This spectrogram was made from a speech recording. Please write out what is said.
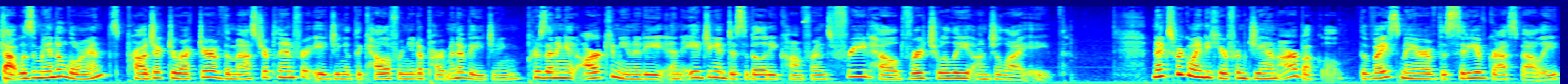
That was Amanda Lawrence, Project Director of the Master Plan for Aging at the California Department of Aging, presenting at our community and Aging and Disability Conference Freed held virtually on July 8th. Next, we're going to hear from Jan Arbuckle, the Vice Mayor of the City of Grass Valley,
